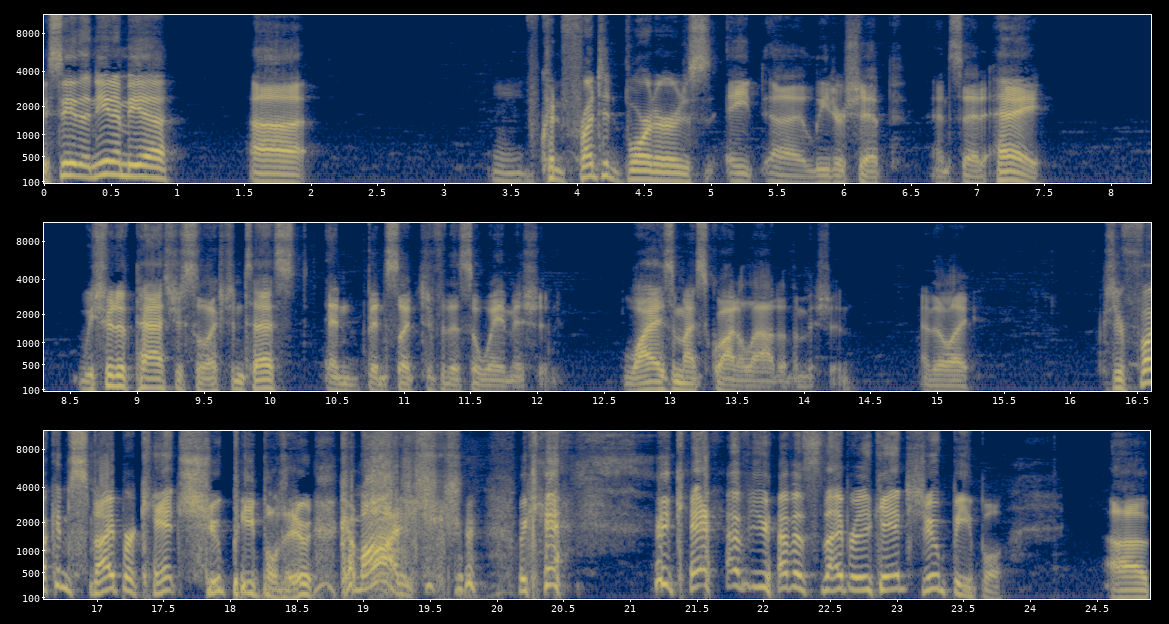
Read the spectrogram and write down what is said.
we see that Ninomiya uh, confronted Borders eight uh, leadership and said, "Hey, we should have passed your selection test and been selected for this away mission. Why isn't my squad allowed on the mission?" And they're like, "Because your fucking sniper can't shoot people, dude. Come on, we can't." We can't have you have a sniper. You can't shoot people, uh,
